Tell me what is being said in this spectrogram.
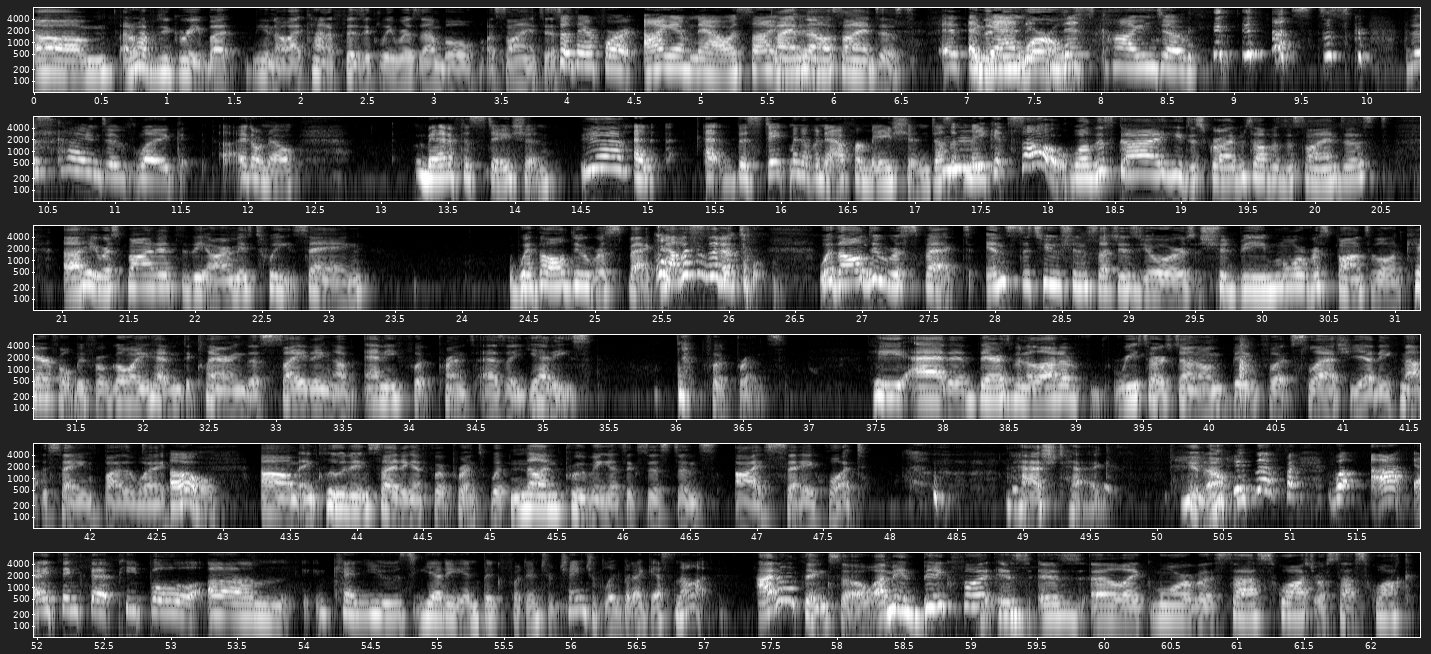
Um, I don't have a degree, but you know, I kind of physically resemble a scientist. So therefore, I am now a scientist. I am now a scientist in Again, the new world. this kind of Yes, this kind of like I don't know manifestation yeah. and uh, the statement of an affirmation doesn't Mm-hmm. make it so. Well, this guy, he described himself as a scientist. Uh, he responded to the Army's tweet saying, with all due respect. Now, this is in a tw- with all due respect, institutions such as yours should be more responsible and careful before going ahead and declaring the sighting of any footprints as a Yeti's footprints. He added, there's been a lot of research done on Bigfoot slash Yeti, not the same, by the way Oh, um, including sighting and footprints with none proving its existence. I say what? Hashtag. You know? Isn't that fun? Well, I, I think that people um, can use Yeti and Bigfoot interchangeably, but I guess not. I don't think so. I mean, Bigfoot is is uh, like more of a Sasquatch or Sasquatch,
